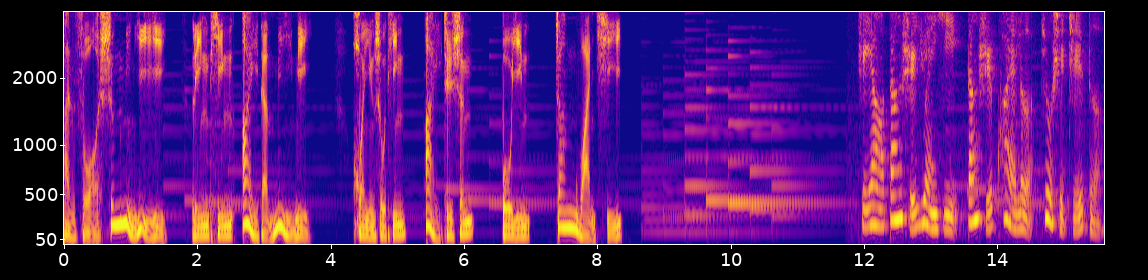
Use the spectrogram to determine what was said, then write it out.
探索生命意义，聆听爱的秘密。欢迎收听《爱之声》，播音张晚琪。只要当时愿意，当时快乐，就是值得。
